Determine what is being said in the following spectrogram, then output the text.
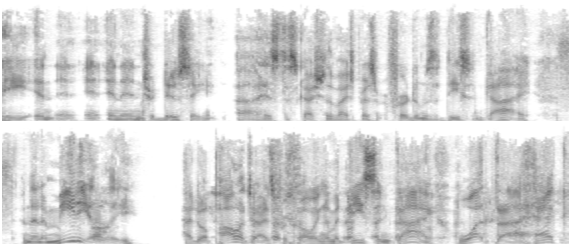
he, in in, in introducing uh, his discussion, the vice president referred to him as a decent guy, and then immediately. Had to apologize for calling him a decent guy. What the heck?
